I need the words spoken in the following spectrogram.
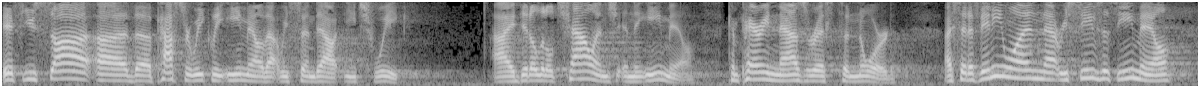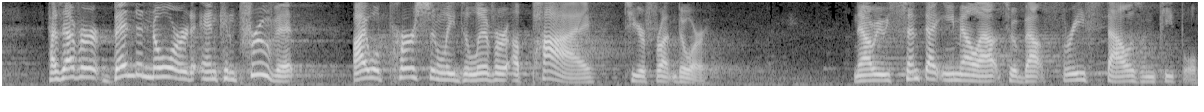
if you saw uh, the Pastor Weekly email that we send out each week, I did a little challenge in the email comparing Nazareth to Nord. I said, if anyone that receives this email has ever been to Nord and can prove it, I will personally deliver a pie to your front door. Now, we sent that email out to about 3,000 people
